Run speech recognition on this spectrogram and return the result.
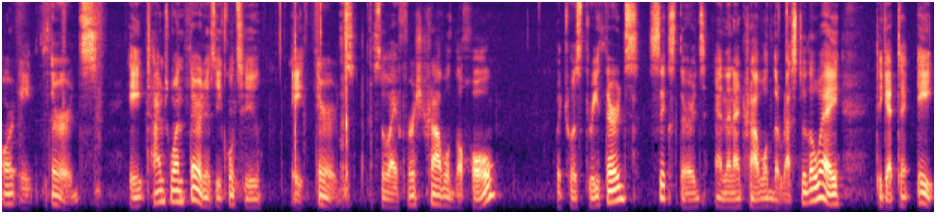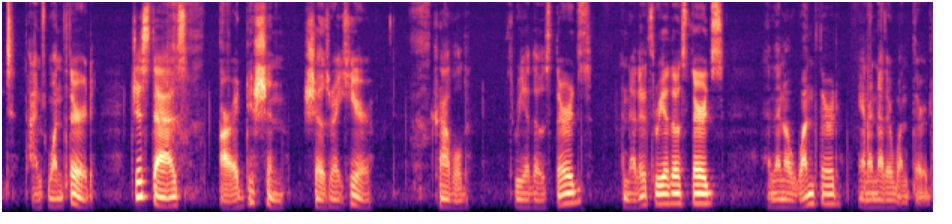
or eight thirds. Eight times one third is equal to eight thirds. So I first traveled the whole, which was three thirds, six thirds, and then I traveled the rest of the way to get to eight times one third just as our addition shows right here. Traveled three of those thirds, another three of those thirds, and then a one third and another one third.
